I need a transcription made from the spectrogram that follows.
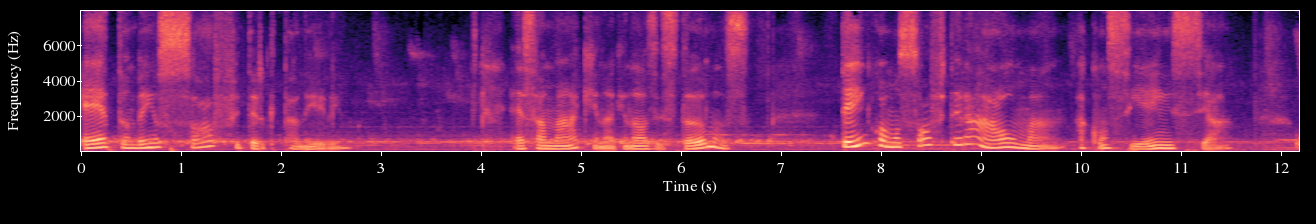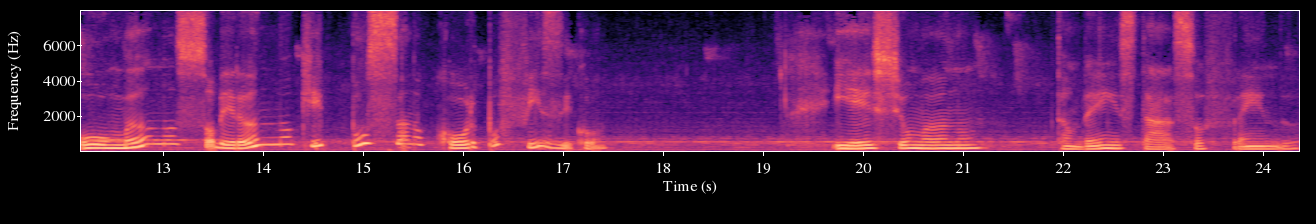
É também o software que está nele essa máquina que nós estamos, tem como software a alma, a consciência, o humano soberano que pulsa no corpo físico. E este humano também está sofrendo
